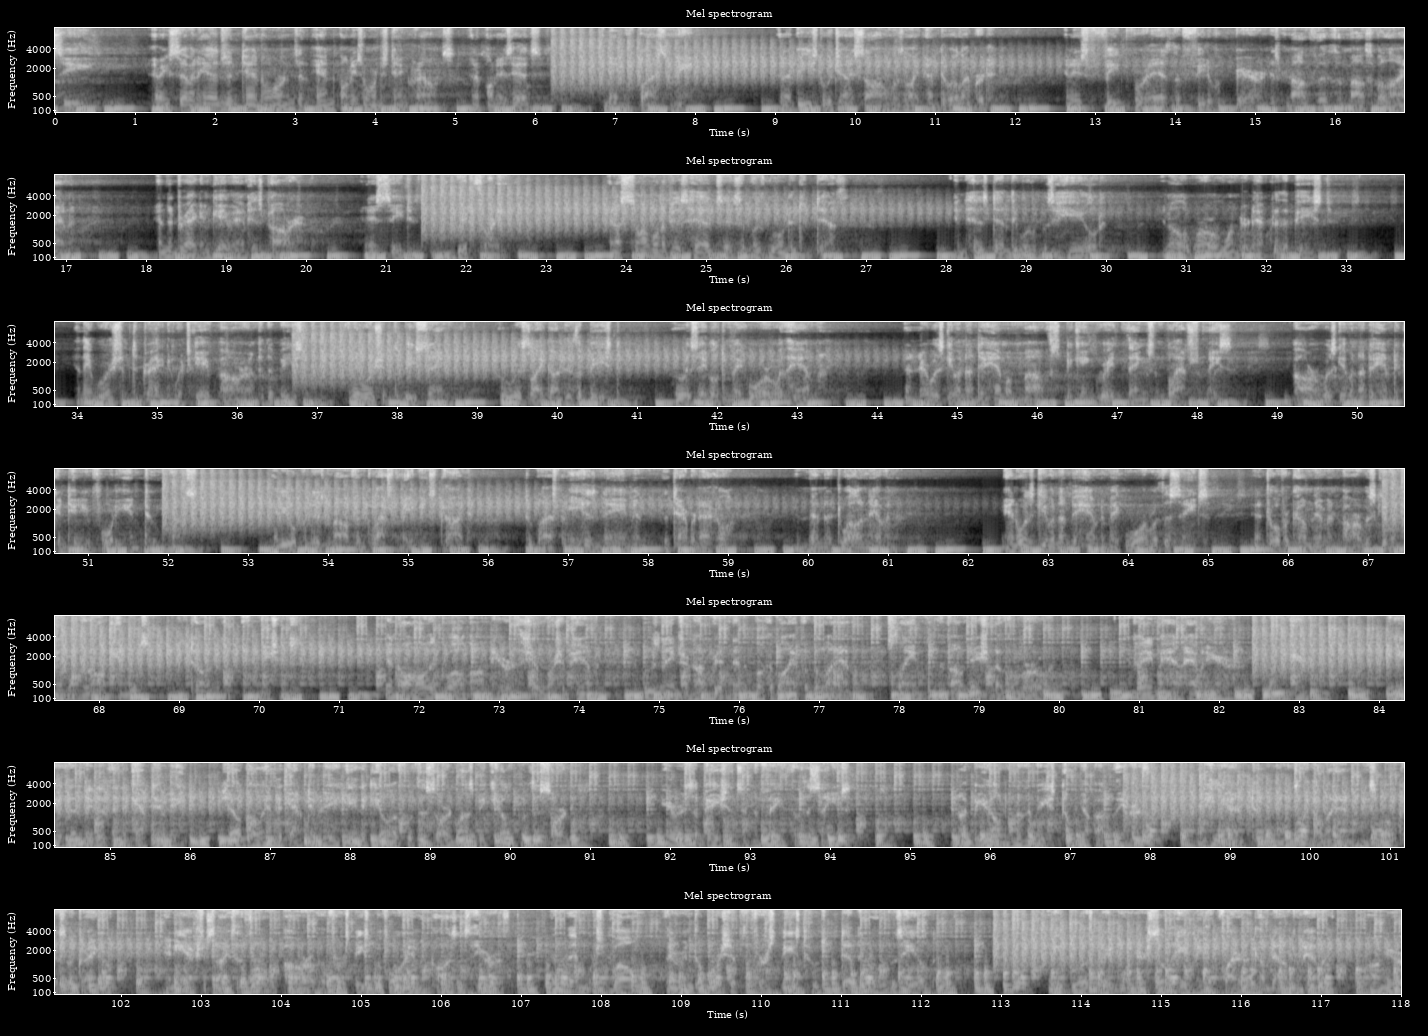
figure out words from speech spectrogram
sea, having seven heads and ten horns, and, and upon his horns ten crowns, and upon his heads the name of blasphemy. And a beast which I saw was like unto a leopard, and his feet were as the feet of a bear, and his mouth as the mouth of a lion. And the dragon gave him his power, and his seat, great authority. And I saw one of his heads as it was wounded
